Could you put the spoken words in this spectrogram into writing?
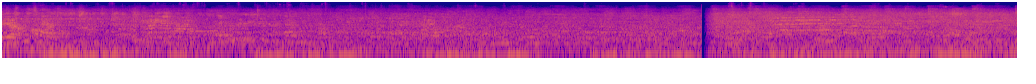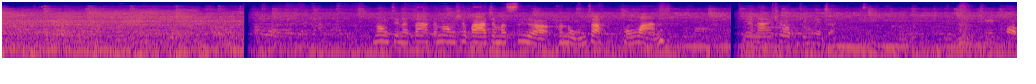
น้ ชบาจะมาเสือขนมจ้ะของหวานเนี่ยนางชอบกินเนี่ยจ้ะเค้กขอบ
